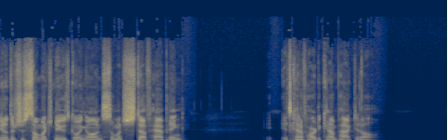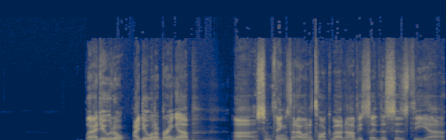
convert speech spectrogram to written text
you know, there's just so much news going on, so much stuff happening. It's kind of hard to compact it all. But I do I do want to bring up uh, some things that I want to talk about, and obviously this is the uh,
